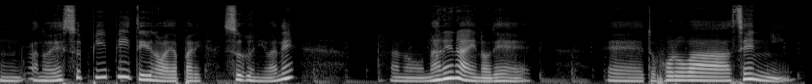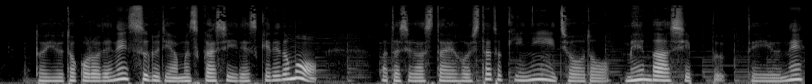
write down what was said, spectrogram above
うん、あの SPP っていうのはやっぱりすぐにはねあの慣れないのでえーと、フォロワー1000人というところでねすぐには難しいですけれども私がスタイフをした時にちょうどメンバーシップっていうね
